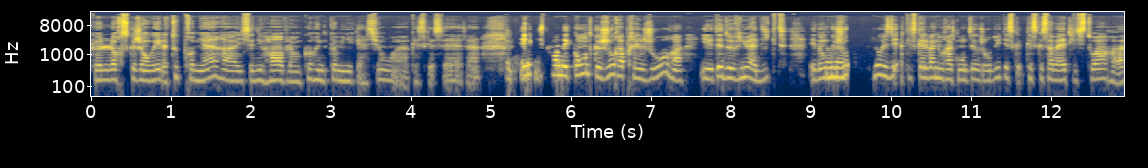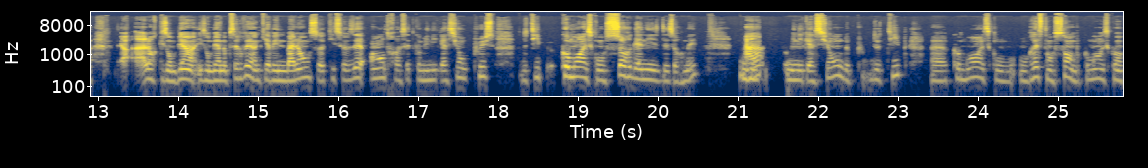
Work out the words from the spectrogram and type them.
que lorsque j'ai envoyé la toute première, il s'est dit oh voilà encore une communication, qu'est-ce que c'est hein? Et il se rendait compte que jour après jour, il était devenu addict. Et donc, mmh jour jour, il se dit ah, qu'est-ce qu'elle va nous raconter aujourd'hui? Qu'est-ce que qu'est-ce que ça va être l'histoire Alors qu'ils ont bien ils ont bien observé hein, qu'il y avait une balance qui se faisait entre cette communication plus de type comment est-ce qu'on s'organise désormais mmh à communication de, de type euh, comment est-ce qu'on reste ensemble? Comment est-ce qu'on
